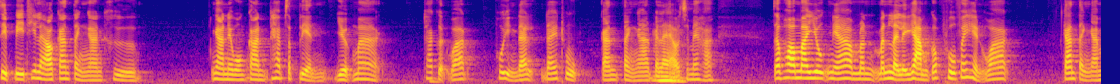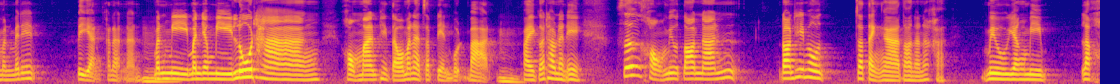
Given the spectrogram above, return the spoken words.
สิบปีที่แล้วการแต่งงานคือ งานในวงการแทบจะเปลี่ยนเยอะมาก ถ้าเกิดว่าผู้หญิงได้ได้ถูกการแต่งงานไปแล้วใช่ไหมคะ แต่พอมายุคเนี้ยมันมันหลายๆอย่างมันก็พรูฟให้เห็นว่า การแต่งงานมันไม่ได้เปลี่ยนขนาดนั้น มันมีมันยังมีลู่ทางของมันเพียงแต่ว่ามันอาจจะเปลี่ยนบทบาทอืมไปก็เท่านั้นเอง ซึ่งของมิวตอนนั้น ตอนที่มิวจะแต่งงานตอนนั้นนะคะมิวยังมีละค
